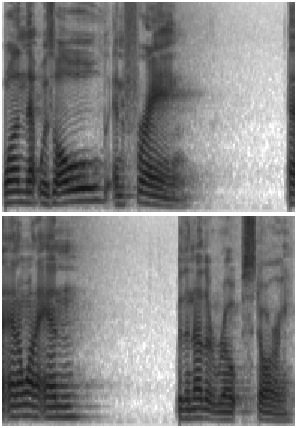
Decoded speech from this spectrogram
one that was old and fraying. And I want to end with another rope story.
